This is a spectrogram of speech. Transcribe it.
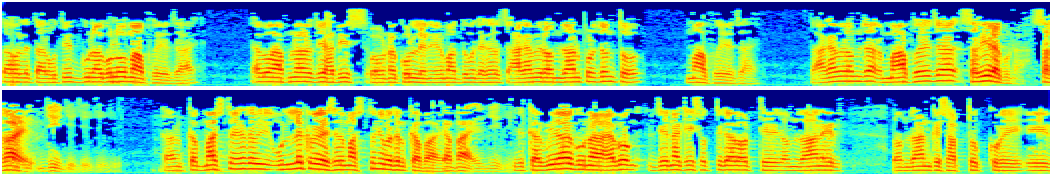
তাহলে তার অতীত গুণাগুলো মাফ হয়ে যায়। এবং আপনার যে হাদিস বর্ণনা করলেন এর মাধ্যমে দেখা যাচ্ছে আগামী রমজান পর্যন্ত মাফ হয়ে যায়। তো আগামী রমজান মাফ হয়ে যায় সগিরা গুণা সাগায় জি জি জি জি কারণ মাস্তুনি উল্লেখ রয়েছে মাস্তুনি বদল কাবায় কাবায়ের জি জি। যে গুণা এবং যে নাকি সত্যিকার অর্থে রমজানের রমজানকে সার্থক করে এর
